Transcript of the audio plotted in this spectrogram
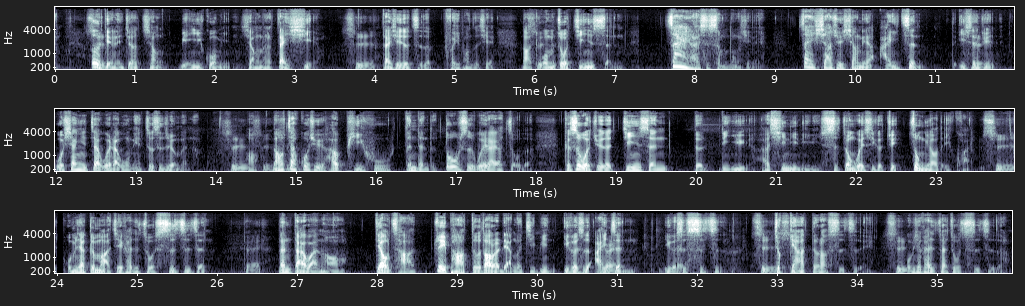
二点零就像免疫过敏，像那个代谢，是代谢就指的肥胖这些。那我们做精神，再来是什么东西呢？再下去像连癌症的益生菌，我相信在未来五年这是热门的，是哦。然后再过去还有皮肤等等的，都是未来要走的。可是我觉得精神的领域还有心理领域始终会是一个最重要的一块。是。我们现在跟马杰开始做失智症，对，但台湾哈调查最怕得到了两个疾病，一个是癌症，一个是失智，是就给他得到失智哎，是。我们现在开始在做失智了，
